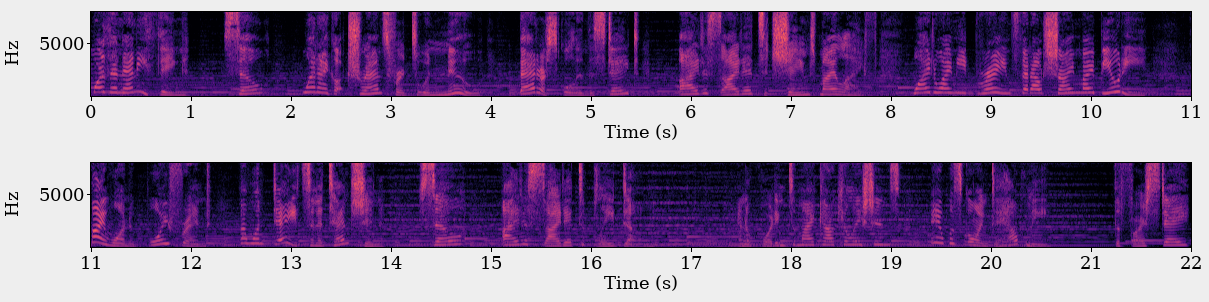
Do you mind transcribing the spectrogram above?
more than anything. So, when I got transferred to a new, better school in the state, I decided to change my life. Why do I need brains that outshine my beauty? I want a boyfriend. I want dates and attention. So, I decided to play dumb. And according to my calculations, it was going to help me. The first day,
